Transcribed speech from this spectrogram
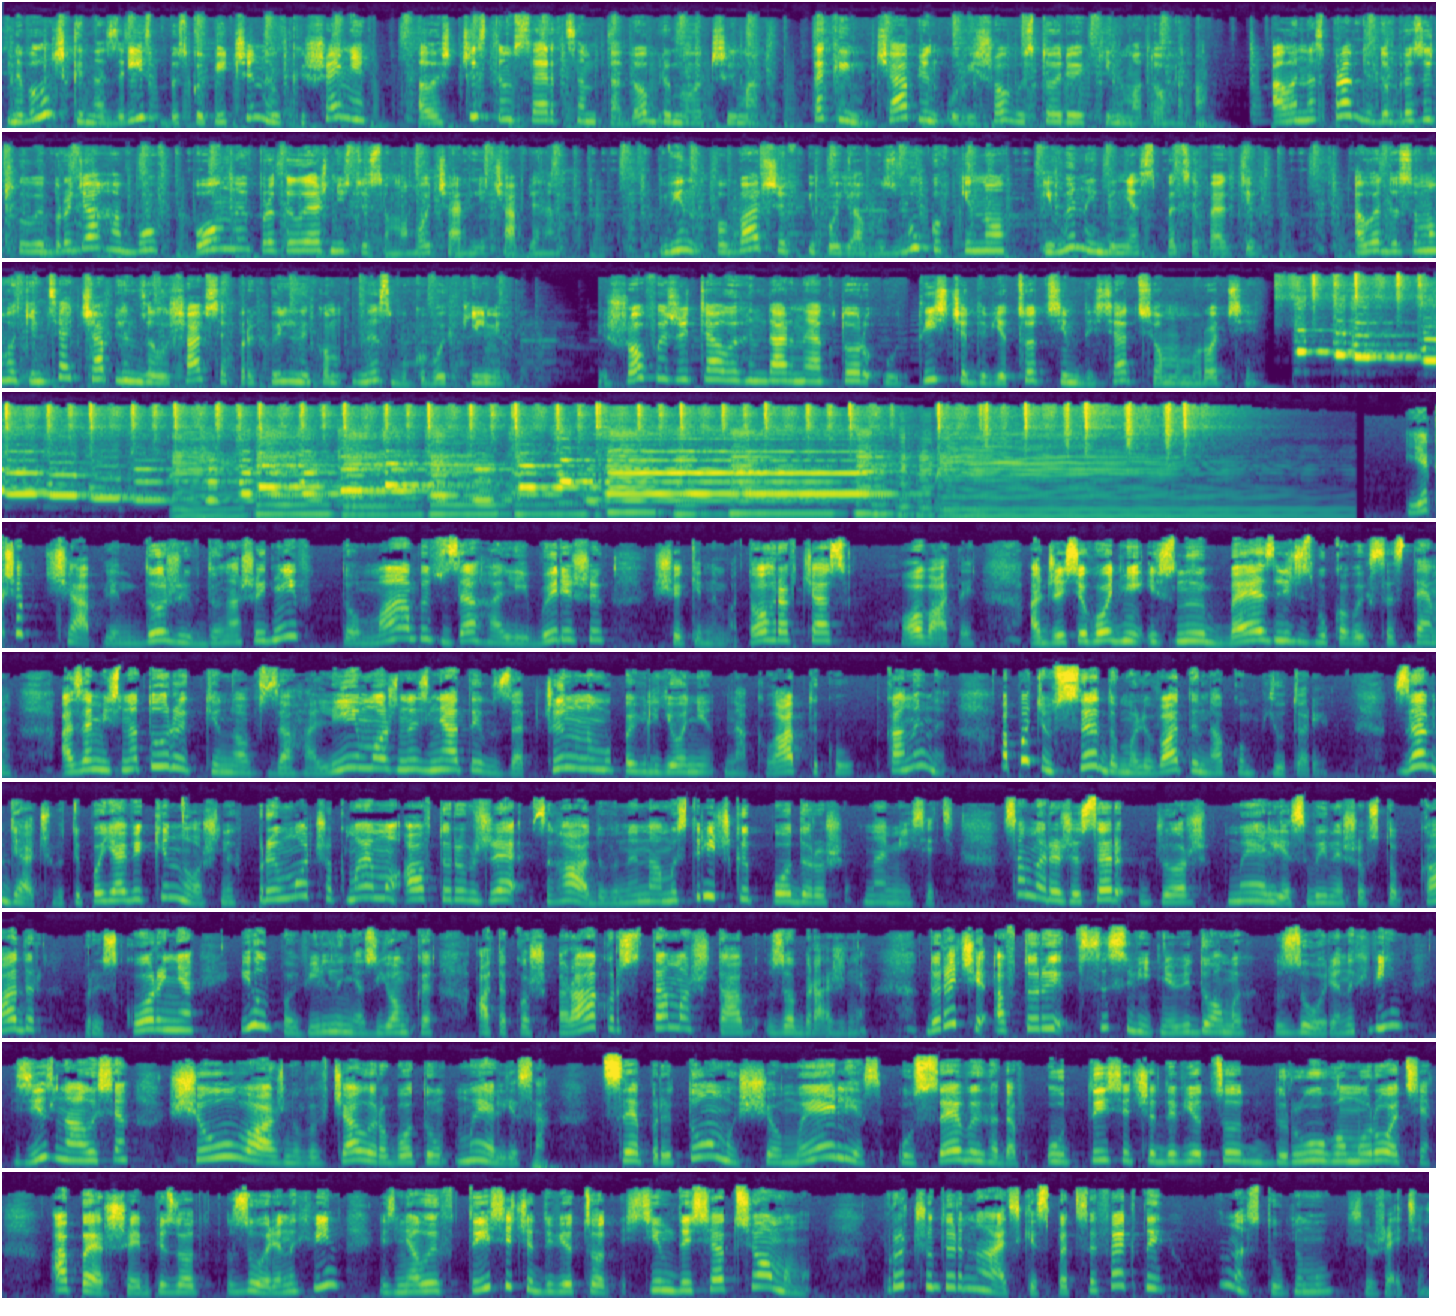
Невеличкий на зріст, без копійчини у кишені, але з чистим серцем та добрими очима. Таким Чаплін увійшов в історію кінематографа. Але насправді доброзичливий бродяга був повною протилежністю самого Чарлі Чапліна. Він побачив і появу звуку в кіно, і винайдення спецефектів. але до самого кінця Чаплін залишався прихильником незвукових фільмів. Пішов із життя легендарний актор у 1977 році. Якщо б Чаплін дожив до наших днів, то, мабуть, взагалі вирішив, що кінематограф час ховати. Адже сьогодні існує безліч звукових систем, а замість натури кіно взагалі можна зняти в зачиненому павільйоні на клаптику тканини, а потім все домалювати на комп'ютері. Завдячувати появі кіношних примочок маємо автори вже згадуваної нами стрічки Подорож на місяць. Саме режисер Джордж Мельєс винайшов стоп-кадр, прискорення і уповільнення зйомки, а також ракурс та масштаб зображення. До речі, автори всесвітньо відомих зоряних війн зізналися, що уважно вивчали роботу Мельєса. Це при тому, що Меліс усе вигадав у 1902 році, а перший епізод зоряних війн зняли в 1977. Про чудернацькі спецефекти у наступному сюжеті.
